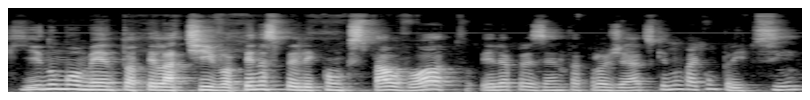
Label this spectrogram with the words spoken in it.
que no momento apelativo, apenas para ele conquistar o voto, ele apresenta projetos que não vai cumprir. Sim.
